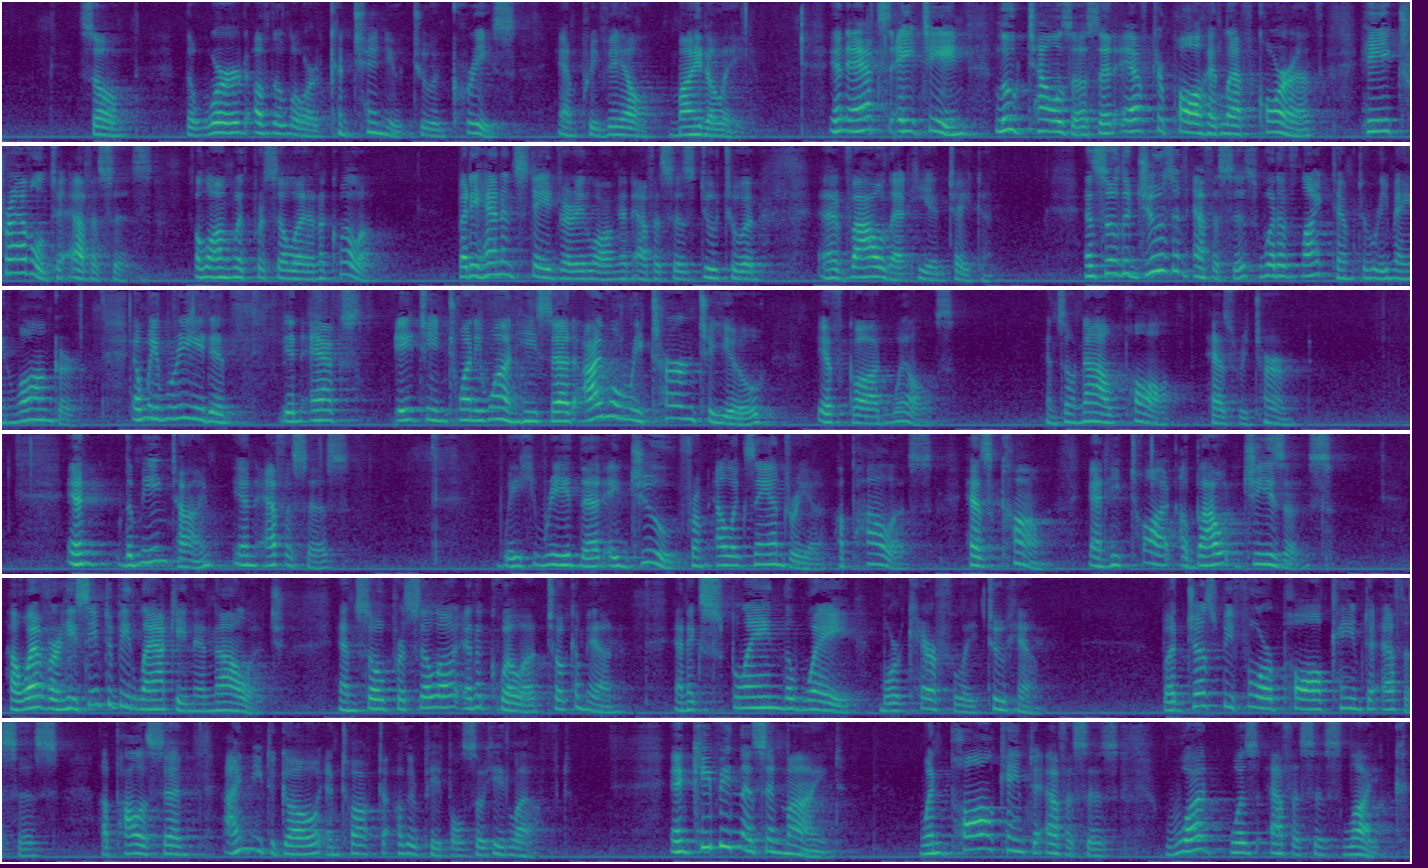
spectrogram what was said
So the word of the Lord continued to increase and prevail mightily. In Acts 18, Luke tells us that after Paul had left Corinth, he traveled to Ephesus along with Priscilla and Aquila. But he hadn't stayed very long in Ephesus due to a, a vow that he had taken. And so the Jews in Ephesus would have liked him to remain longer. And we read in in Acts 18:21 he said, "I will return to you if God wills." And so now Paul has returned. In the meantime, in Ephesus, we read that a Jew from Alexandria, Apollos, has come and he taught about Jesus. However, he seemed to be lacking in knowledge. And so Priscilla and Aquila took him in and explained the way more carefully to him. But just before Paul came to Ephesus, Apollos said, I need to go and talk to other people, so he left. And keeping this in mind, when Paul came to Ephesus, what was Ephesus like?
